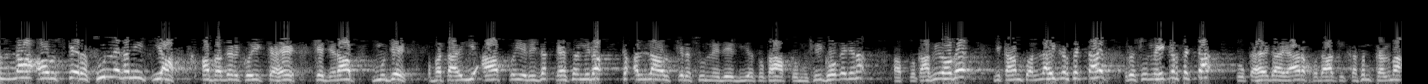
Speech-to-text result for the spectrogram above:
اللہ اور اس کے رسول نے غنی کیا۔ اب اگر کوئی کہے کہ جناب، مجھے بتائیے، آپ کو یہ رزق کیسا ملا؟ تو اللہ اور اس کے رسول نے دے دیا۔ تو کہا، آپ تو مشرق ہو گئے جناب۔ آپ تو کافی ہو گئے۔ یہ کام تو اللہ ہی کر سکتا ہے، رسول نہیں کر سکتا۔ تو کہے گا، یار، خدا کی قسم، کلمہ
